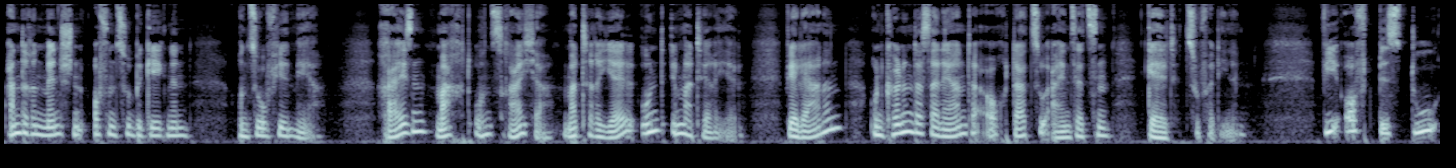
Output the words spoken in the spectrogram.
anderen Menschen offen zu begegnen und so viel mehr. Reisen macht uns reicher, materiell und immateriell. Wir lernen und können das Erlernte auch dazu einsetzen, Geld zu verdienen. Wie oft bist du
